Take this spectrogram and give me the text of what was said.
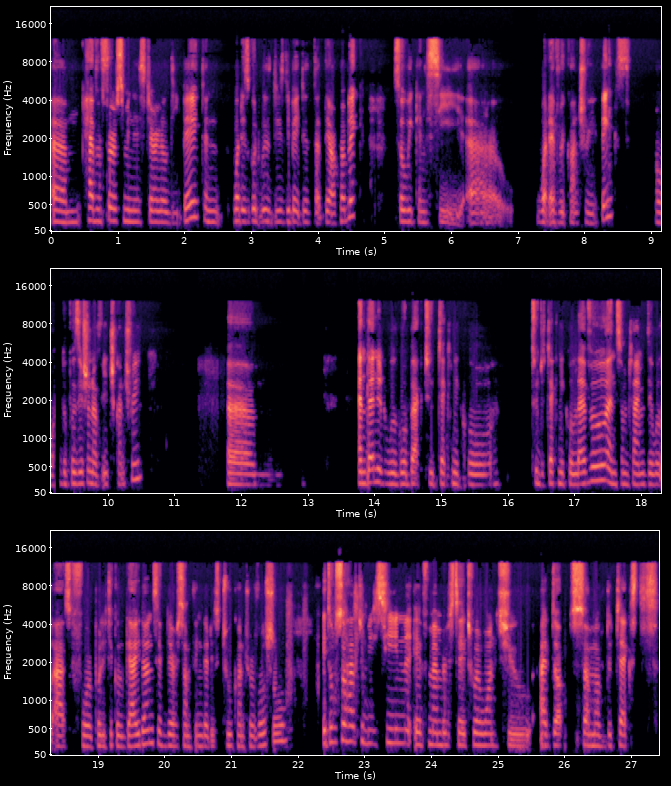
um, have a first ministerial debate. And what is good with these debates is that they are public, so we can see uh, what every country thinks or the position of each country. Um, and then it will go back to technical to the technical level and sometimes they will ask for political guidance if there's something that is too controversial it also has to be seen if member states will want to adopt some of the texts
